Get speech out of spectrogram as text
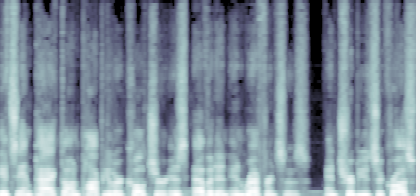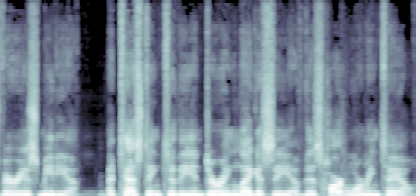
Its impact on popular culture is evident in references and tributes across various media, attesting to the enduring legacy of this heartwarming tale.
